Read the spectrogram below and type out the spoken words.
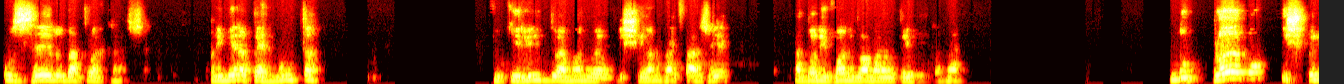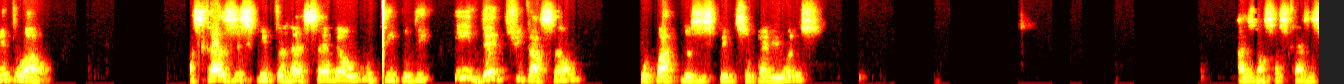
o zelo da tua casa. Primeira pergunta que o querido Emanuel Cristiano vai fazer a Dona Ivone do Amaral Pereira. Né? no plano espiritual. As casas espíritas recebem algum tipo de identificação por parte dos espíritos superiores. As nossas casas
